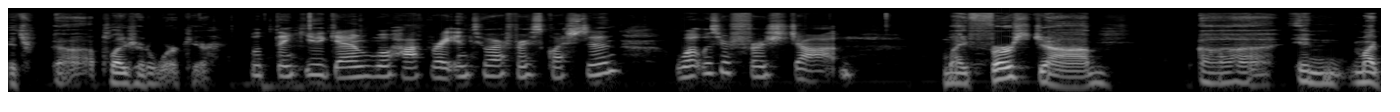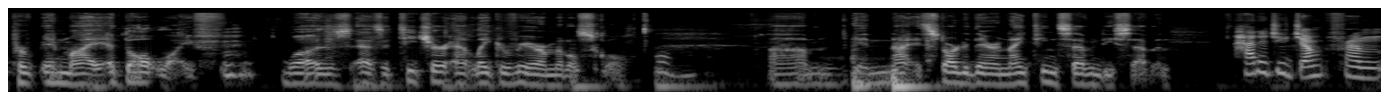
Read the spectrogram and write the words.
it's uh, a pleasure to work here. Well, thank you again. We'll hop right into our first question. What was your first job? my first job uh, in my in my adult life Mhm. was as a teacher at Lake Riviera Middle School. Um, in it started there in 1977. How did you jump from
